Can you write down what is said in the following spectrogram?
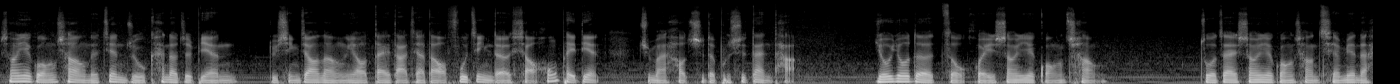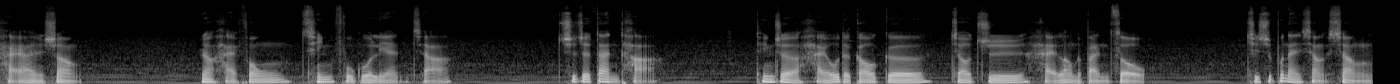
商业广场的建筑看到这边，旅行胶囊要带大家到附近的小烘焙店去买好吃的葡式蛋挞。悠悠的走回商业广场，坐在商业广场前面的海岸上，让海风轻拂过脸颊，吃着蛋挞。听着海鸥的高歌，交织海浪的伴奏，其实不难想象，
